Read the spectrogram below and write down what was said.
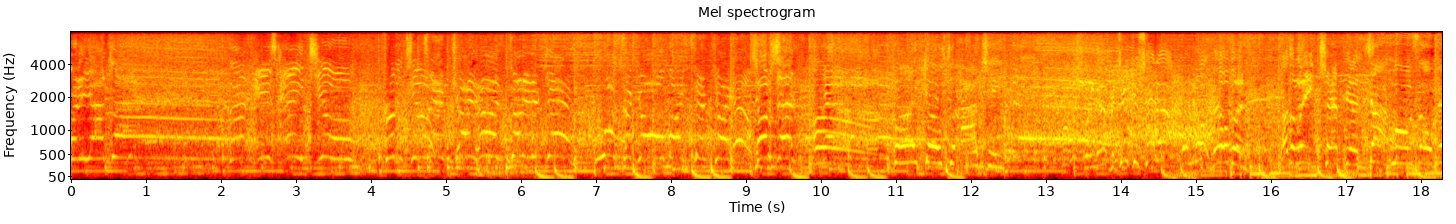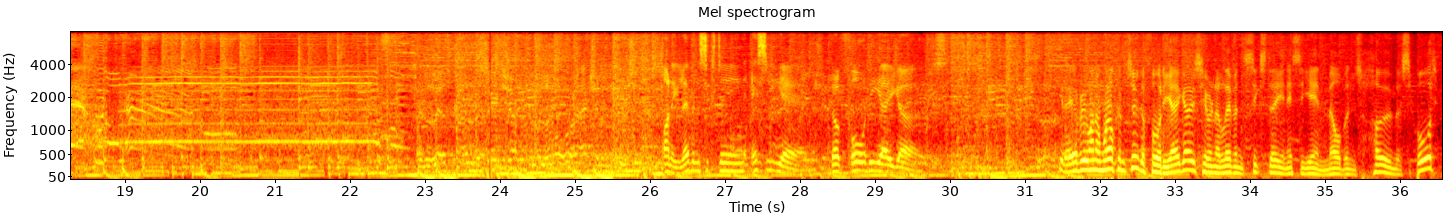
20 yards That is a jewel from Tim Cahill has done it again. What a goal by Tim Cahill. Thompson! Five goals to Archie. Swing out, Paducah's header from what? Melbourne are the league champions. Dark Lord's old man. on 1116 SEN, the Four Diegos. G'day everyone and welcome to the Four Diegos here in 1116 SEN, Melbourne's home of sport.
